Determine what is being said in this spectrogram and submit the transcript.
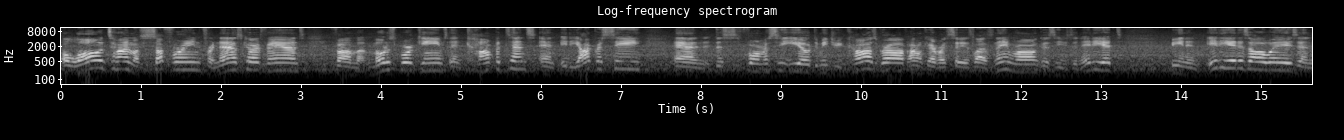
a long time of suffering for NASCAR fans, from motorsport games incompetence and idiocracy, and this former CEO Dmitry Kozgrov, I don't care if I say his last name wrong because he's an idiot, being an idiot as always, and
